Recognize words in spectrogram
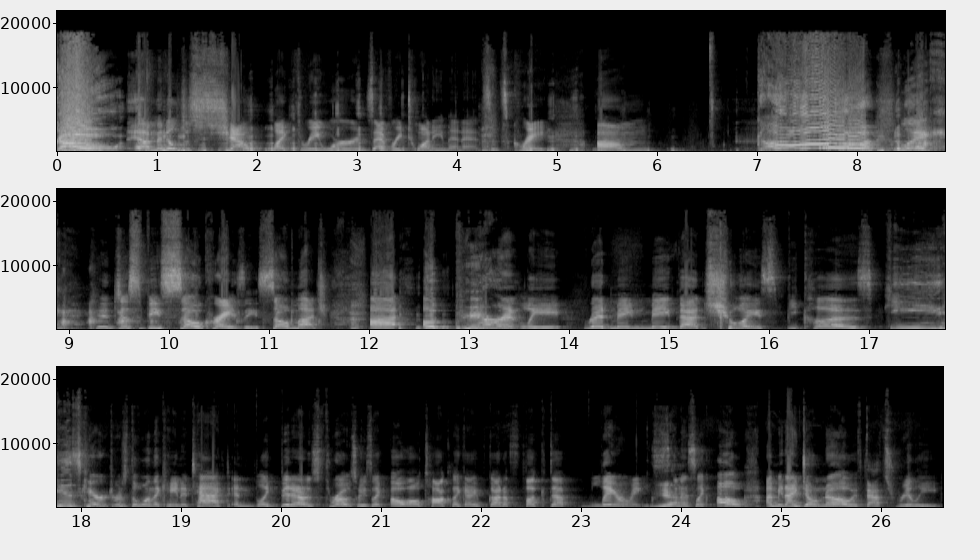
Go! Yeah, and then he'll just shout like three words every 20 minutes. It's great. Um! Like, it'd just be so crazy, so much. Uh, apparently, Redmayne made that choice because he his character is the one that Kane attacked and like bit out his throat. So he's like, "Oh, I'll talk like I've got a fucked up larynx." Yeah. And it's like, "Oh, I mean, I don't know if that's really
